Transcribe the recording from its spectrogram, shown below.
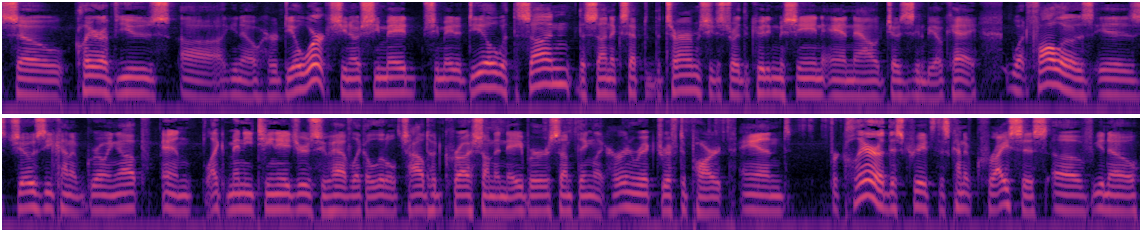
so Klara views, uh, you know, her deal works. You know, she made she made a deal with the sun. The sun accepted the terms. She destroyed the cooting machine, and now Josie's going to be okay. What follows is Josie kind of growing up, and like many teenagers who have like a little childhood crush on a neighbor or something, like her and Rick drift apart, and for Klara, this creates this kind of crisis of you know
